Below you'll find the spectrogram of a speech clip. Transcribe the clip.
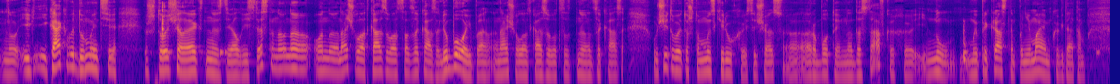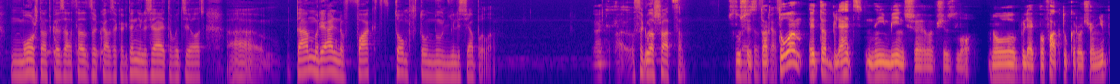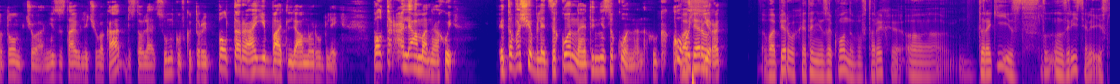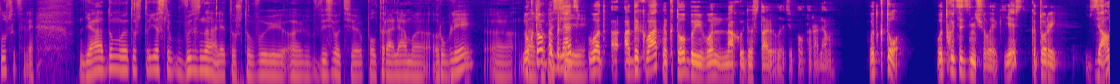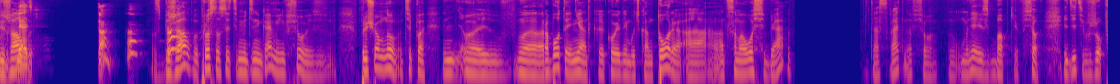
Ну, и, и как вы думаете, что человек сделал? Естественно, он, он начал отказываться от заказа. Любой начал отказываться от заказа. Учитывая то, что мы с Кирюхой сейчас э, работаем на доставках, э, ну, мы прекрасно понимаем, когда там можно отказаться от заказа, когда нельзя этого делать. А, там реально факт в том, что, ну, нельзя было соглашаться. Слушай, с тортом это, блядь, наименьшее вообще зло. Но, блядь, по факту, короче, они потом, что, они заставили чувака доставлять сумку, в которой полтора ебать ляма рублей. Полтора ляма, нахуй. Это вообще, блядь, законно? Это незаконно, нахуй. Какого во-первых, хера? Во-первых, это незаконно. Во-вторых, э, дорогие зрители и слушатели, я думаю, то, что если вы знали то, что вы э, везете полтора ляма рублей, э, ну кто бы, России... блядь, вот а, адекватно, кто бы его нахуй доставил эти полтора ляма? Вот кто? Вот хоть один человек есть, который взял, Сбежал блядь, бы. да, Сбежал бы просто с этими деньгами и все. Причем, ну, типа, э, э, работая не от какой-нибудь конторы, а от самого себя, да срать на все. У меня есть бабки, все, идите в жопу.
